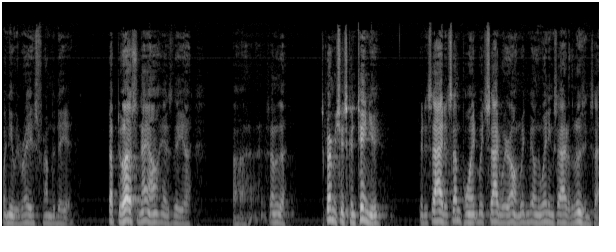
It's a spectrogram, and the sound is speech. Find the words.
when he was raised from the dead. Up to us now, as the uh, uh, some of the skirmishes continue, to decide at some point which side we're on. We can be on the winning side or the losing side.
